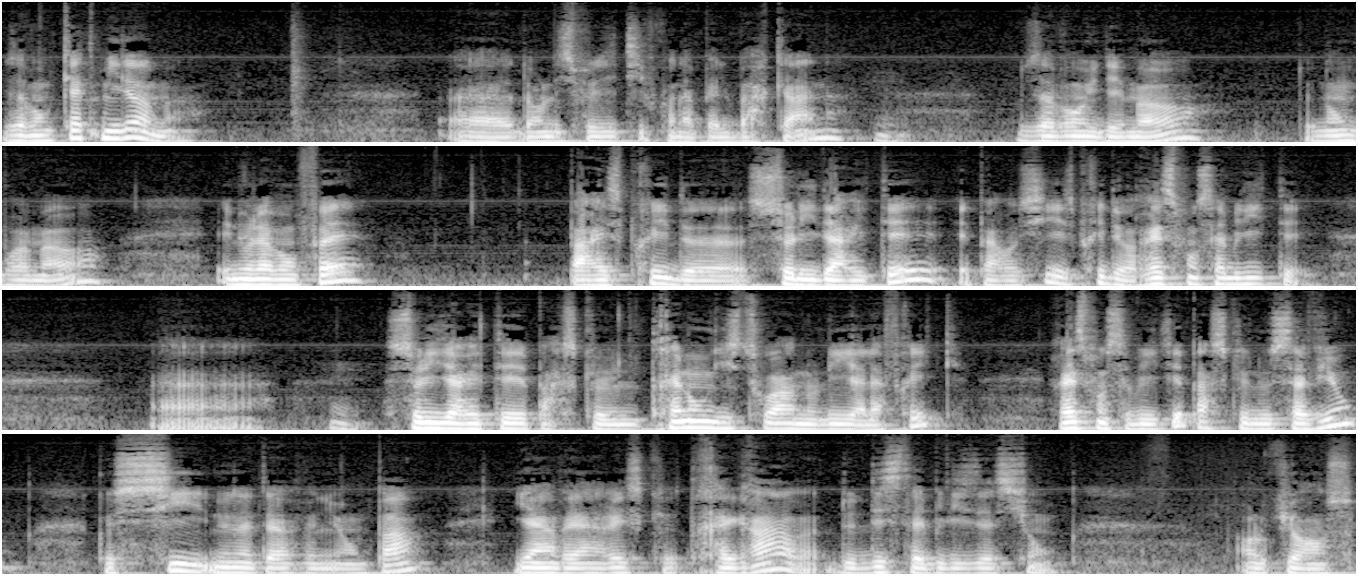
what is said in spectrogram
Nous avons 4000 hommes dans le dispositif qu'on appelle Barkhane. Nous avons eu des morts, de nombreux morts, et nous l'avons fait par esprit de solidarité et par aussi esprit de responsabilité. Euh, Solidarité parce qu'une très longue histoire nous lie à l'Afrique, responsabilité parce que nous savions que si nous n'intervenions pas, il y avait un risque très grave de déstabilisation, en l'occurrence,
